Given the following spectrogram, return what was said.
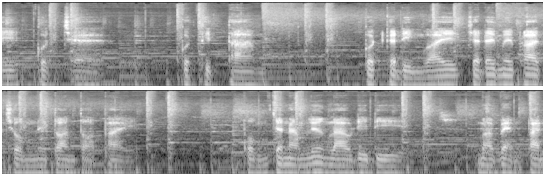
ค์ กดแชร์ กดติดตาม กดกระดิ่งไว้จะได้ไม่พลาดชมในตอนต่อไป ผมจะนำเรื่องราวดีๆ มาแบ่งปัน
